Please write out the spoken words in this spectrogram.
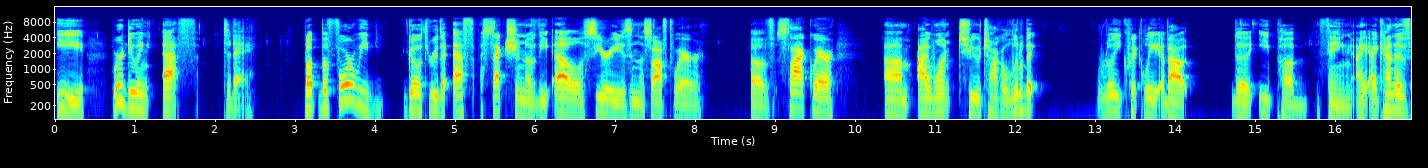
E. We're doing F today. But before we go through the F section of the L series in the software of Slackware, um, I want to talk a little bit really quickly about the EPUB thing. I, I kind of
